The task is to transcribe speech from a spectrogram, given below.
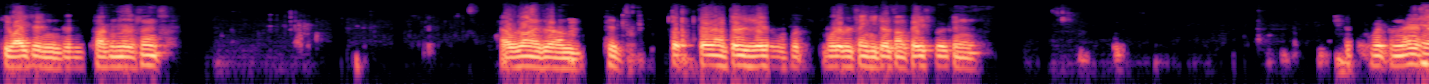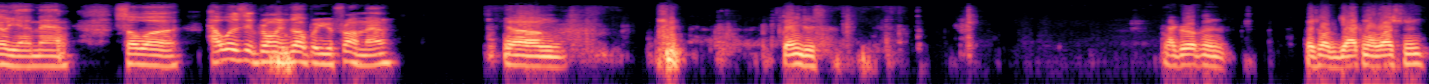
he liked it and been talking to him ever since. I was on his um his th- third on Thursday or whatever thing he does on Facebook and went from there. Hell yeah, man. So, uh, how was it growing up where you're from, man? Um, dangerous. I grew up in a place called Yakima, Washington.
